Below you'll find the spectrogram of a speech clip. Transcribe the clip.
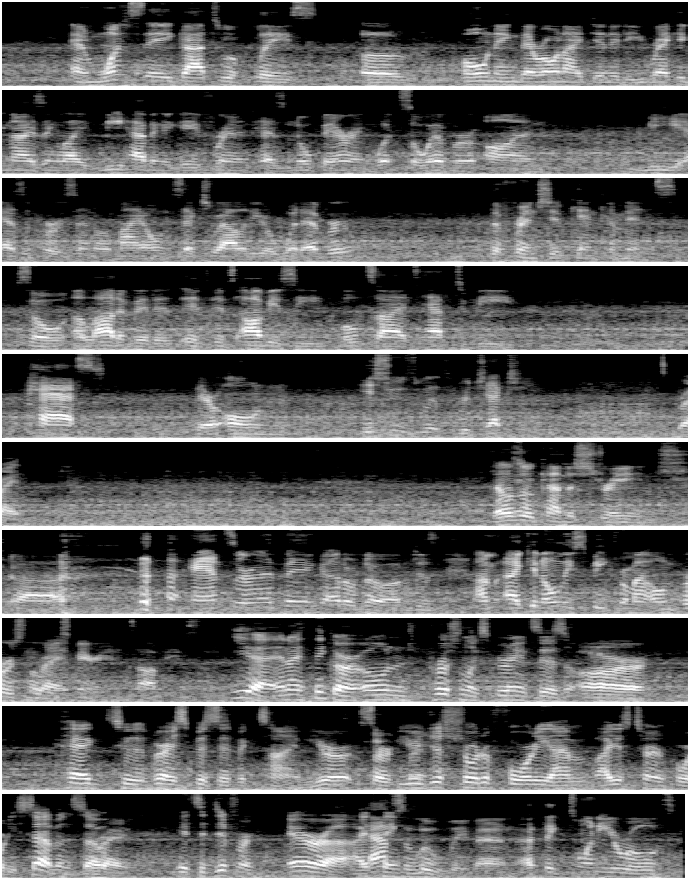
And once they got to a place of owning their own identity, recognizing like me having a gay friend has no bearing whatsoever on me as a person or my own sexuality or whatever, the friendship can commence. So a lot of it is it, it's obviously both sides have to be past their own issues with rejection. Right. That was a kind of strange. Uh, answer. I think I don't know. I'm just I'm, i can only speak from my own personal right. experience, obviously. Yeah, and I think our own personal experiences are pegged to a very specific time. You're Certainly. you're just short of 40. I'm I just turned 47, so right. it's a different era. I Absolutely, think. Absolutely, man. I think 20 year olds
